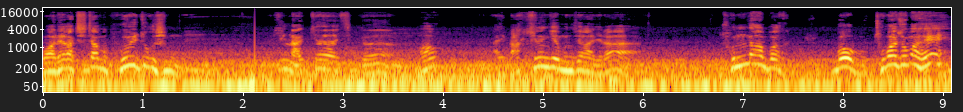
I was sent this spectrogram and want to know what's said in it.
와 내가 진짜 한번 보여주고 싶네 길 막혀요, 지금. 어? 아니 막히는 게 문제가 아니라 존나 막 뭐 조마조마해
